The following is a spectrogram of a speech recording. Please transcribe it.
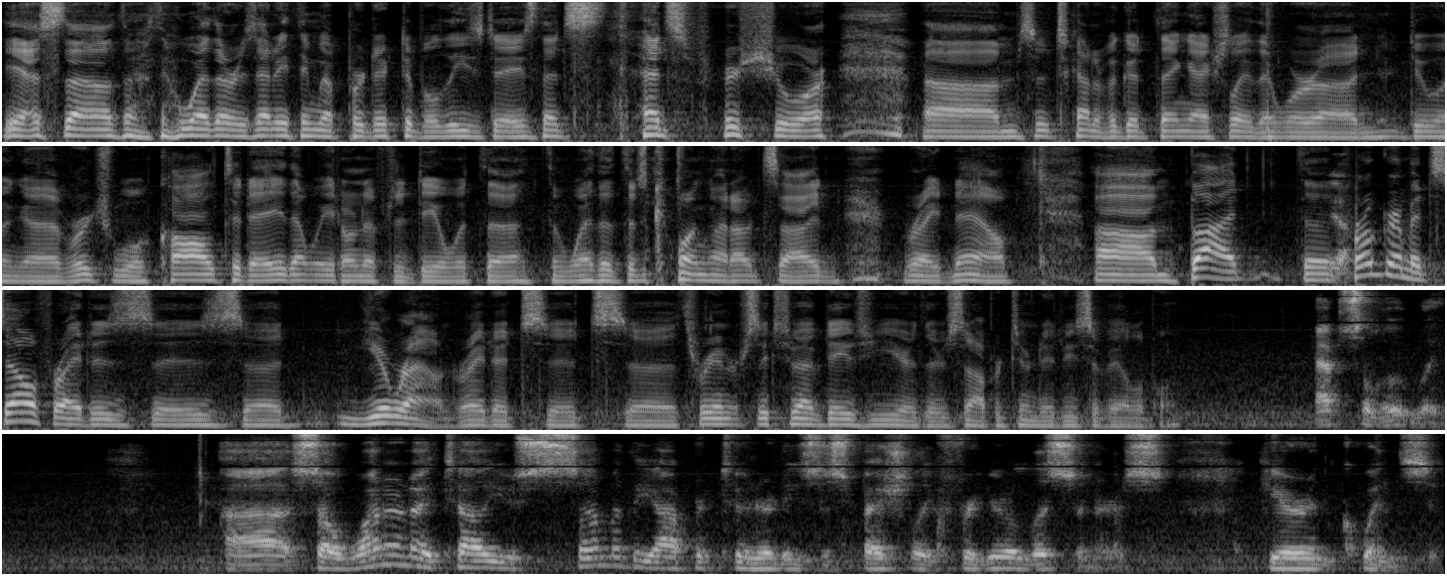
Yes, uh, the, the weather is anything but predictable these days. That's that's for sure. Um, so it's kind of a good thing, actually, that we're uh, doing a virtual call today. That way, you don't have to deal with the, the weather that's going on outside right now. Um, but the Yeah. program itself, right, is is uh, year round, right? It's it's uh, 365 days a year. There's opportunities available. Absolutely. Uh, so, why don't I tell you some of the opportunities, especially for your listeners here in Quincy?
